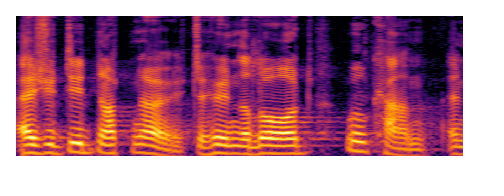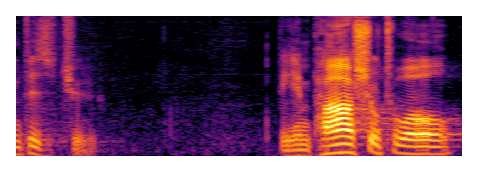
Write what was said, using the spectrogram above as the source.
as you did not know to whom the Lord will come and visit you. Be impartial to all,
